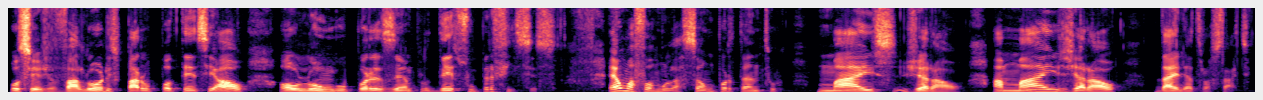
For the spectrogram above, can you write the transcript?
ou seja, valores para o potencial ao longo, por exemplo, de superfícies. É uma formulação, portanto, mais geral, a mais geral da eletrostática.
